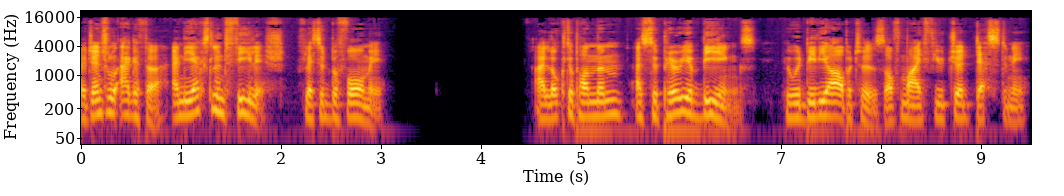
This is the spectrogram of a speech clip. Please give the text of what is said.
the gentle Agatha and the excellent Felix flitted before me. I looked upon them as superior beings who would be the arbiters of my future destiny.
